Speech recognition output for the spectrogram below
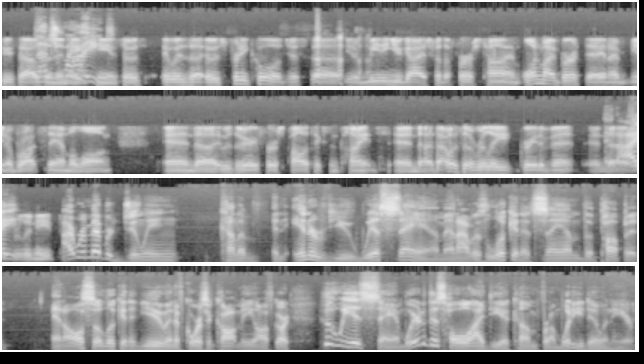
2018. Right. So it was it was, uh, it was pretty cool just uh, you know meeting you guys for the first time on my birthday, and I you know brought Sam along and uh, it was the very first politics and pints, and uh, that was a really great event, and, And uh, I- it was really neat. I remember doing kind of an interview with Sam, and I was looking at Sam the puppet and also looking at you, and of course it caught me off guard. Who is Sam? Where did this whole idea come from? What are you doing here?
